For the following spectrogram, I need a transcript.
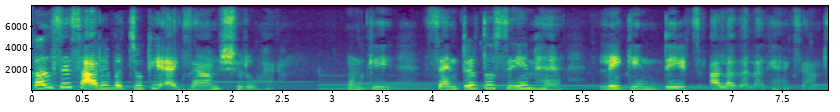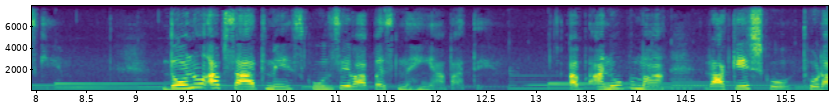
कल से सारे बच्चों के एग्ज़ाम शुरू हैं। उनके सेंटर तो सेम हैं, लेकिन डेट्स अलग अलग हैं एग्ज़ाम्स की। दोनों अब साथ में स्कूल से वापस नहीं आ पाते। अब अनुपमा राकेश को थोड़ा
